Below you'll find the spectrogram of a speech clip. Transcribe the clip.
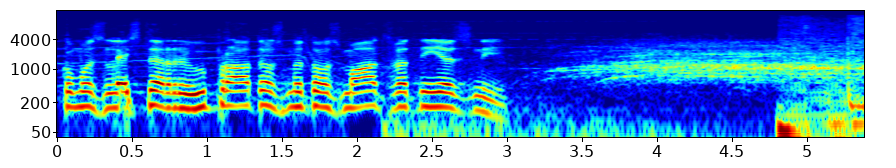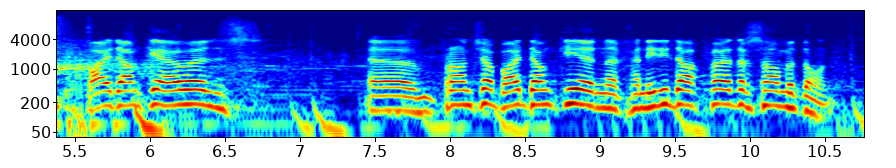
Kom ons luister, hoe praat ons met ons maats wat nie is nie. Baie dankie ouens. Ehm uh, Fransja, baie dankie en gaan hierdie dag verder saam met ons.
